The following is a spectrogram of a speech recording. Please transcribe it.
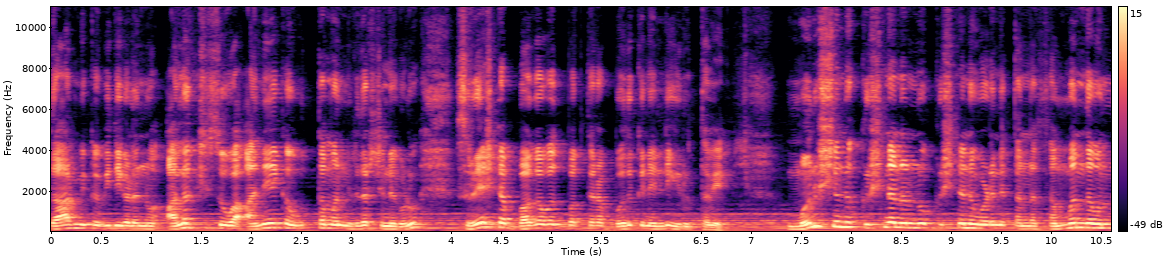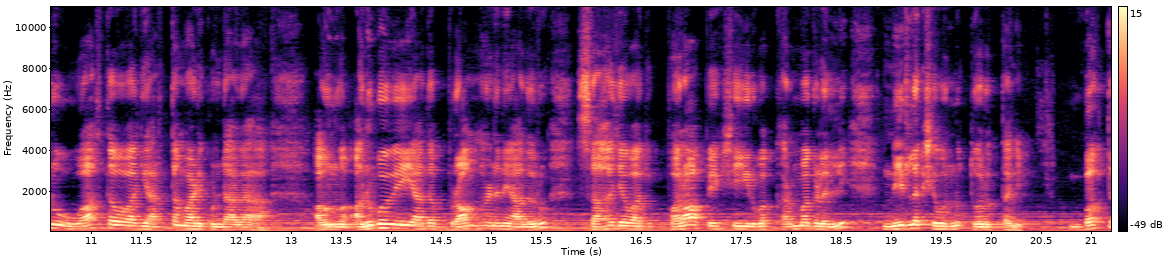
ಧಾರ್ಮಿಕ ವಿಧಿಗಳನ್ನು ಅಲಕ್ಷಿಸುವ ಅನೇಕ ಉತ್ತಮ ನಿದರ್ಶನಗಳು ಶ್ರೇಷ್ಠ ಭಗವದ್ಭಕ್ತರ ಬದುಕಿನಲ್ಲಿ ಇರುತ್ತವೆ. ಮನುಷ್ಯನು ಕೃಷ್ಣನನ್ನು ಕೃಷ್ಣನ ಒಡನೆ ತನ್ನ ಸಂಬಂಧವನ್ನು ವಾಸ್ತವವಾಗಿ ಅರ್ಥ ಮಾಡಿಕೊಂಡಾಗ ಅವನು ಅನುಭವಿಯಾದ ಬ್ರಾಹ್ಮಣನೇ ಆದರೂ ಸಹಜವಾಗಿ ಫಲಾಪೇಕ್ಷೆ ಇರುವ ಕರ್ಮಗಳಲ್ಲಿ ನಿರ್ಲಕ್ಷ್ಯವನ್ನು ತೋರುತ್ತಾನೆ. ಭಕ್ತ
